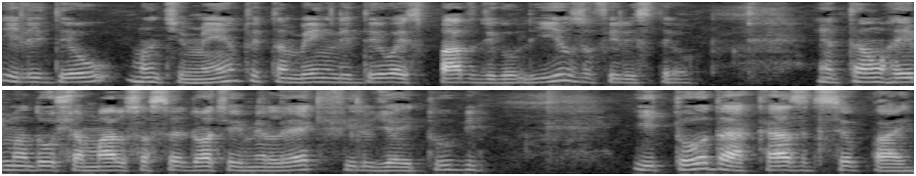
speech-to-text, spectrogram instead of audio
e lhe deu mantimento e também lhe deu a espada de Golias, o filisteu. Então o rei mandou chamar o sacerdote Aimeleque, filho de Aitube, e toda a casa de seu pai,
